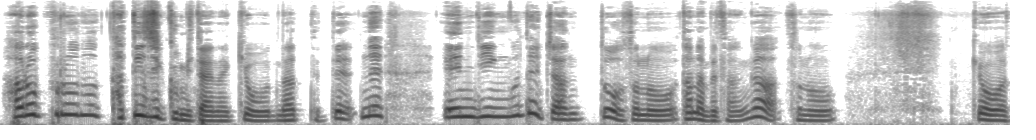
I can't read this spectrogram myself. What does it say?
ハロプロの縦軸みたいな今日なってて、で、エンディングでちゃんと、その、田辺さんが、その、今日は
